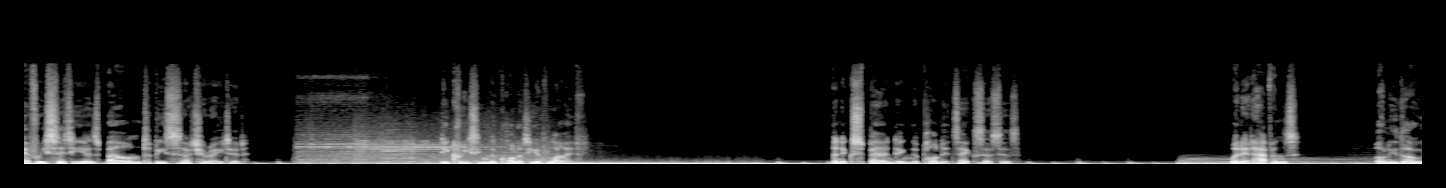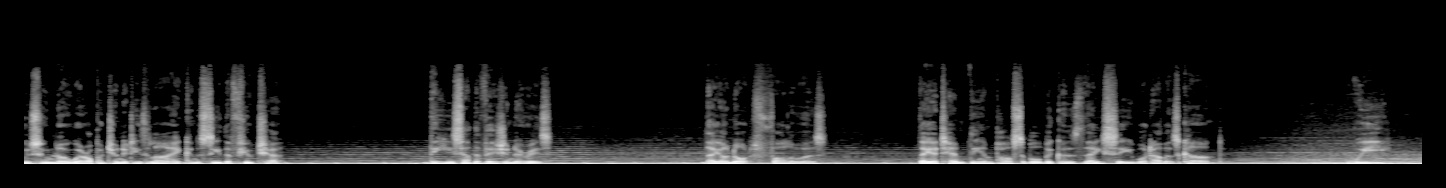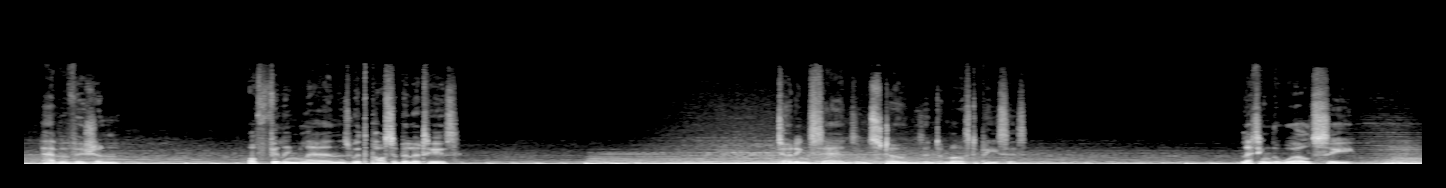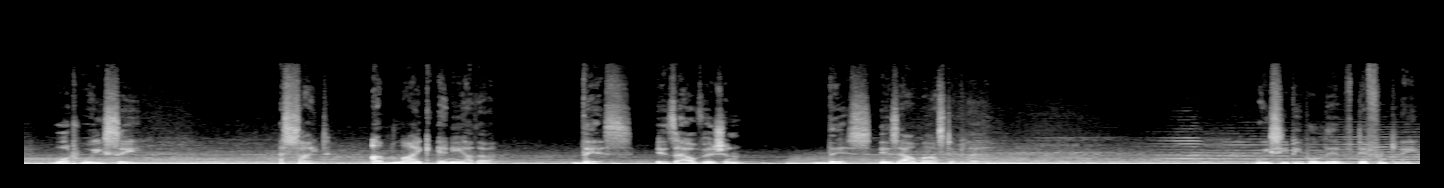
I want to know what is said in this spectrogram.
Every city is bound to be saturated, decreasing the quality of life and expanding upon its excesses. When it happens, only those who know where opportunities lie can see the future. These are the visionaries. They are not followers. They attempt the impossible because they see what others can't. We have a vision of filling lands with possibilities, turning sands and stones into masterpieces, letting the world see what we see. A sight unlike any other. This is our vision. This is our master plan. We see people live differently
